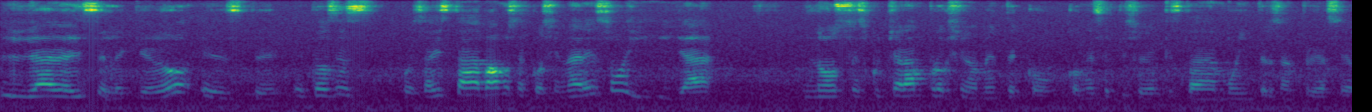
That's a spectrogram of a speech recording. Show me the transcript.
y ya de ahí se le quedó. Este, entonces, pues ahí está, vamos a cocinar eso y, ya nos escucharán próximamente con, con, ese episodio que está muy interesante de hacer.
